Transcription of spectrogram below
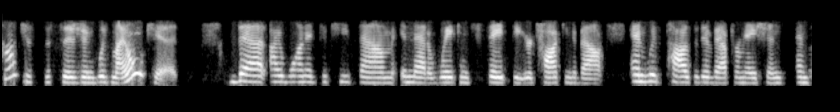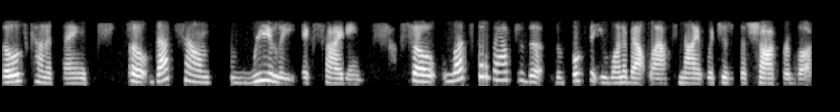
conscious decision with my own kids that I wanted to keep them in that awakened state that you're talking about and with positive affirmations and those kind of things. So that sounds really exciting. So let's go back to the, the book that you won about last night, which is the chakra book.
